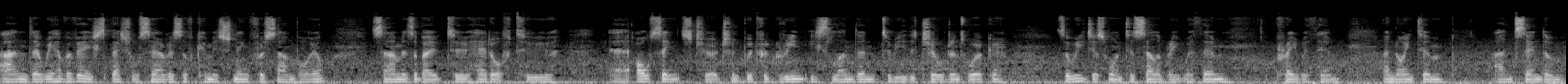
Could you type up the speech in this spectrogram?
and uh, we have a very special service of commissioning for Sam Boyle. Sam is about to head off to uh, All Saints Church in Woodford Green, East London, to be the children's worker. So we just want to celebrate with him, pray with him, anoint him, and send him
